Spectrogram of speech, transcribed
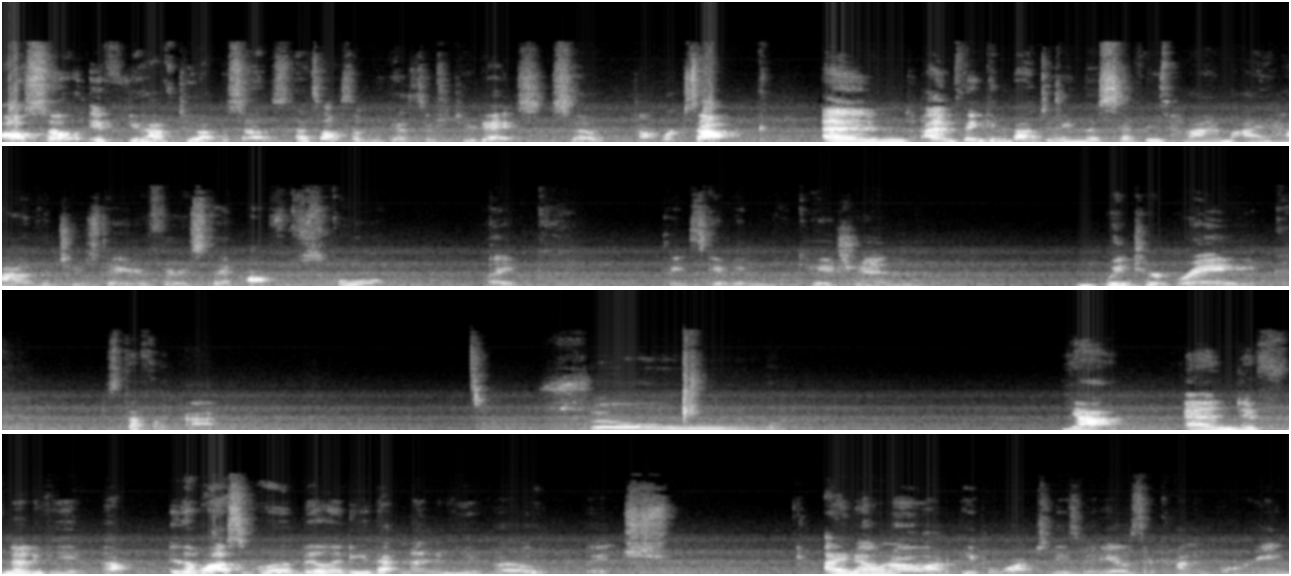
Also, if you have two episodes, that's awesome because there's two days, so that works out. And I'm thinking about doing this every time I have a Tuesday or Thursday off of school, like Thanksgiving vacation, winter break, stuff like that. So, yeah. And if none of you, oh, in the possibility that none of you vote, which I know not a lot of people watch these videos, they're kind of boring.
